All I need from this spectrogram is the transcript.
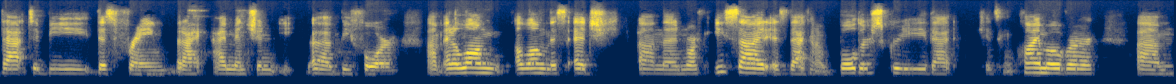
that to be this frame that I, I mentioned uh, before. Um, and along, along this edge on the northeast side is that kind of boulder scree that kids can climb over. Um,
